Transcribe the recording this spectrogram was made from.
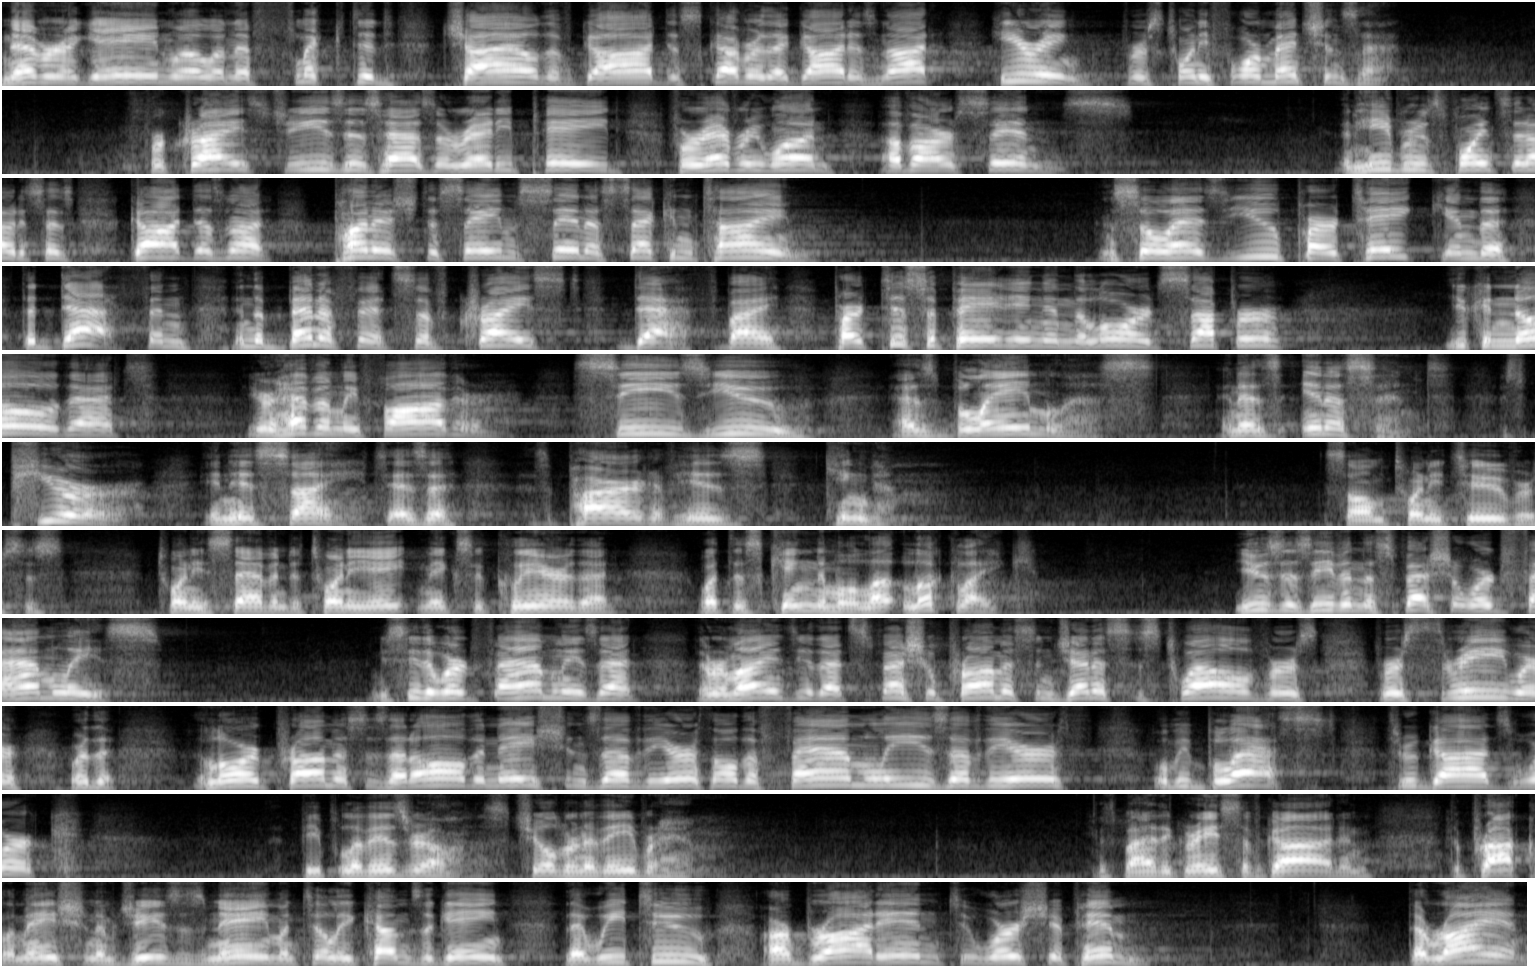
Never again will an afflicted child of God discover that God is not hearing. Verse 24 mentions that. For Christ Jesus has already paid for every one of our sins. And Hebrews points it out. It says, God does not punish the same sin a second time. And so, as you partake in the, the death and in the benefits of Christ's death by participating in the Lord's Supper, you can know that your Heavenly Father sees you as blameless and as innocent, as pure in His sight, as a, as a part of His kingdom. Psalm 22, verses 27 to 28, makes it clear that what this kingdom will lo- look like. Uses even the special word families. You see the word families that, that reminds you of that special promise in Genesis 12, verse, verse 3, where, where the, the Lord promises that all the nations of the earth, all the families of the earth will be blessed through God's work. People of Israel, children of Abraham. It's by the grace of God and the proclamation of Jesus' name until he comes again that we too are brought in to worship him. That Ryan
